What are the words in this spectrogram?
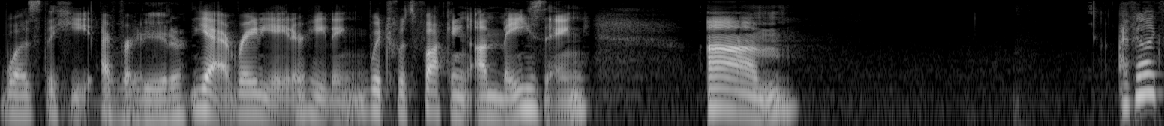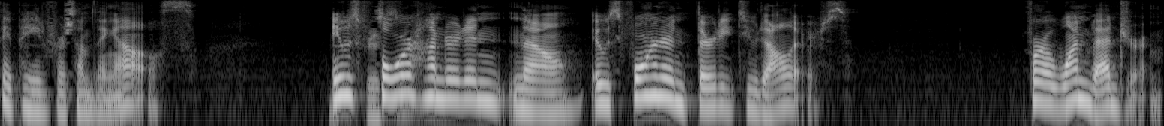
was the heat. I forget. radiator? Yeah, radiator heating, which was fucking amazing. Um, I feel like they paid for something else. It was four hundred and no, it was four hundred and thirty-two dollars for a one bedroom.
